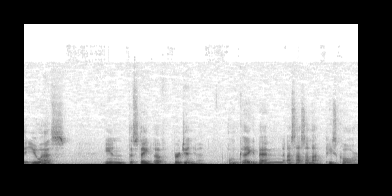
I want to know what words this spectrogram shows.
the US in the state of Virginia ผมเคยเป็นอาสาสมัคร Peace Corps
